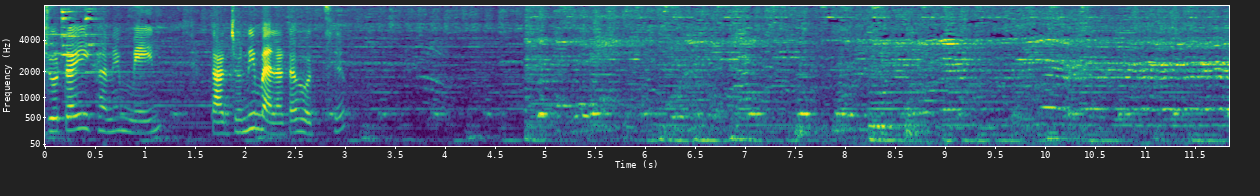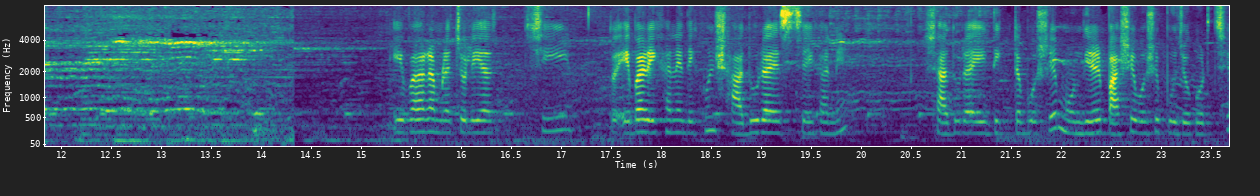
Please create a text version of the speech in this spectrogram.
পুজোটাই এখানে মেইন তার জন্যই মেলাটা হচ্ছে। এবার আমরা চলে যাচ্ছি। তো এবার এখানে দেখুন সাধুরা এসছে এখানে। সাধুরা এই দিকটা বসে মন্দিরের পাশে বসে পুজো করছে।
